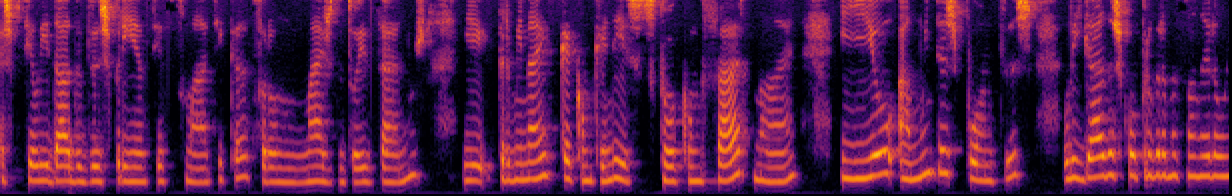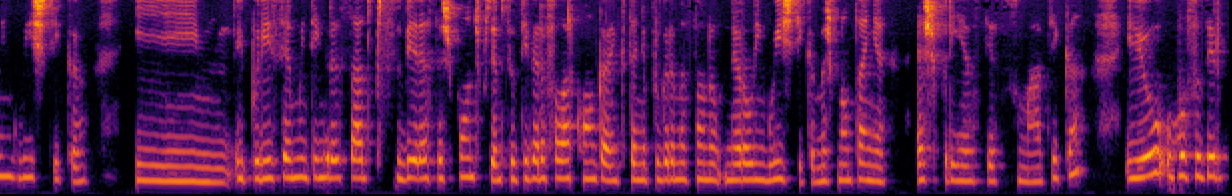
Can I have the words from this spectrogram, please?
a especialidade de experiência somática, foram mais de dois anos, e terminei, que é como quem diz, estou a começar, não é? E eu, há muitas pontes ligadas com a programação neurolinguística. E, e por isso é muito engraçado perceber essas pontes. Por exemplo, se eu estiver a falar com alguém que tenha programação neurolinguística, mas que não tenha a experiência somática, eu vou fazer,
